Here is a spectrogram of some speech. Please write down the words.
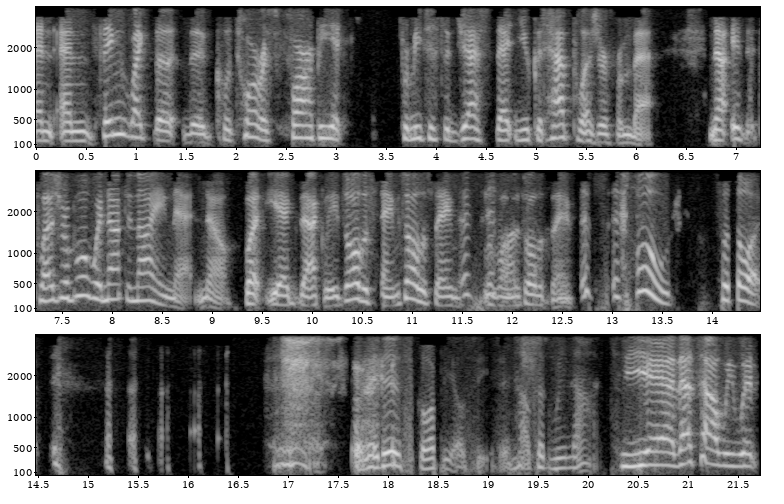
And and things like the the clitoris, far be it for me to suggest that you could have pleasure from that. Now, is it pleasurable? We're not denying that. No. But yeah, exactly. It's all the same. It's all the same, It's- Levon. It's all the same. It's it's food for thought. it is Scorpio season. How could we not? Yeah, that's how we went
